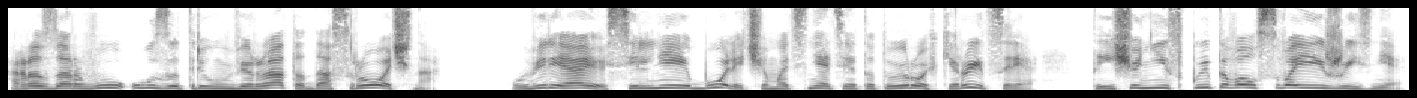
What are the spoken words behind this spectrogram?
разорву узы Триумвирата досрочно. Уверяю, сильнее боли, чем от снятия татуировки рыцаря, ты еще не испытывал в своей жизни».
